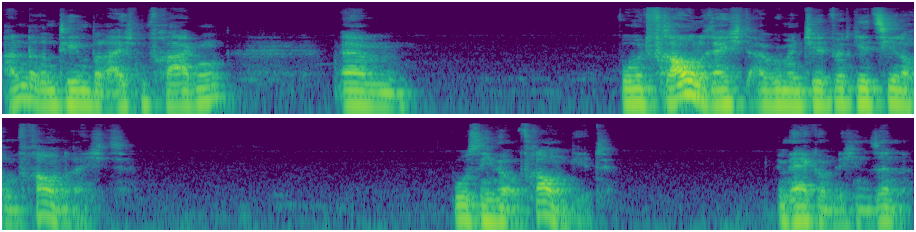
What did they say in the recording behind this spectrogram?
anderen Themenbereichen fragen, ähm, wo Frauenrecht argumentiert wird, geht es hier noch um Frauenrecht. Wo es nicht mehr um Frauen geht. Im herkömmlichen Sinne.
